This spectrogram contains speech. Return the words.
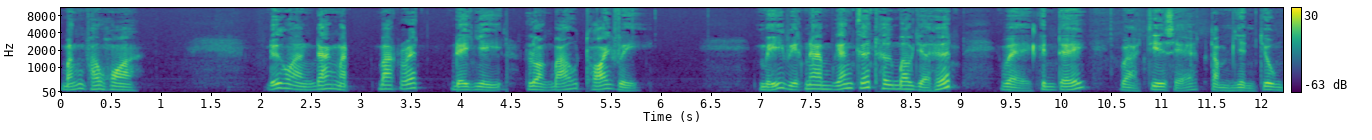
bắn pháo hoa. Nữ hoàng Đan Mạch Margaret đề nghị loan báo thoái vị. Mỹ Việt Nam gắn kết hơn bao giờ hết về kinh tế và chia sẻ tầm nhìn chung.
